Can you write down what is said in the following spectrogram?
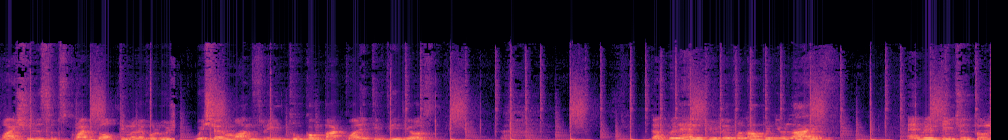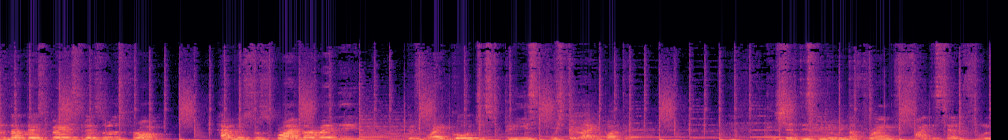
Why should you subscribe to Optimal Evolution? We share monthly two compact quality videos that will help you level up in your life and will teach you tools that experience results from. Have you subscribed already? Before I go, just please push the like button and share this video with a friend if you find this helpful.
